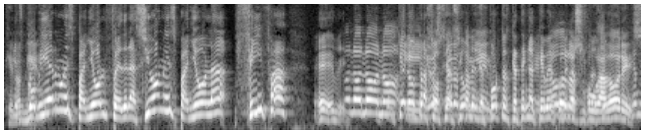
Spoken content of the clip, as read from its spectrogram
que no Es tiene. gobierno español, Federación Española, FIFA, eh, No, no, no, no. cualquier otra asociación de deportes que tenga que ver todos con los jugadores,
